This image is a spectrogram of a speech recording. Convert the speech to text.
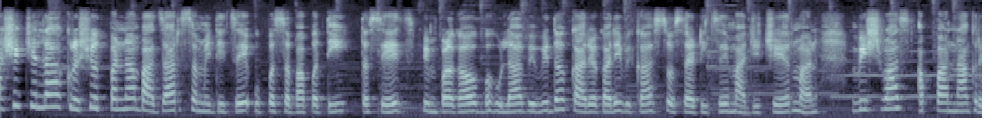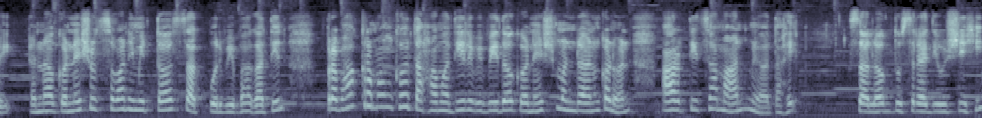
नाशिक जिल्हा कृषी उत्पन्न बाजार समितीचे उपसभापती तसेच पिंपळगाव बहुला विविध कार्यकारी विकास सोसायटीचे माजी चेअरमन विश्वास अप्पा नागरे यांना गणेशोत्सवानिमित्त सातपूर विभागातील प्रभाग क्रमांक दहामधील विविध गणेश मंडळांकडून आरतीचा मान मिळत आहे. सलग दुसऱ्या दिवशीही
